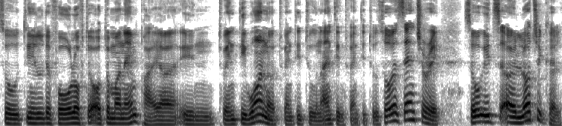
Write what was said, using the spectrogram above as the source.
So till the fall of the Ottoman Empire in 21 or 22, 1922. So a century. So it's uh, logical.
